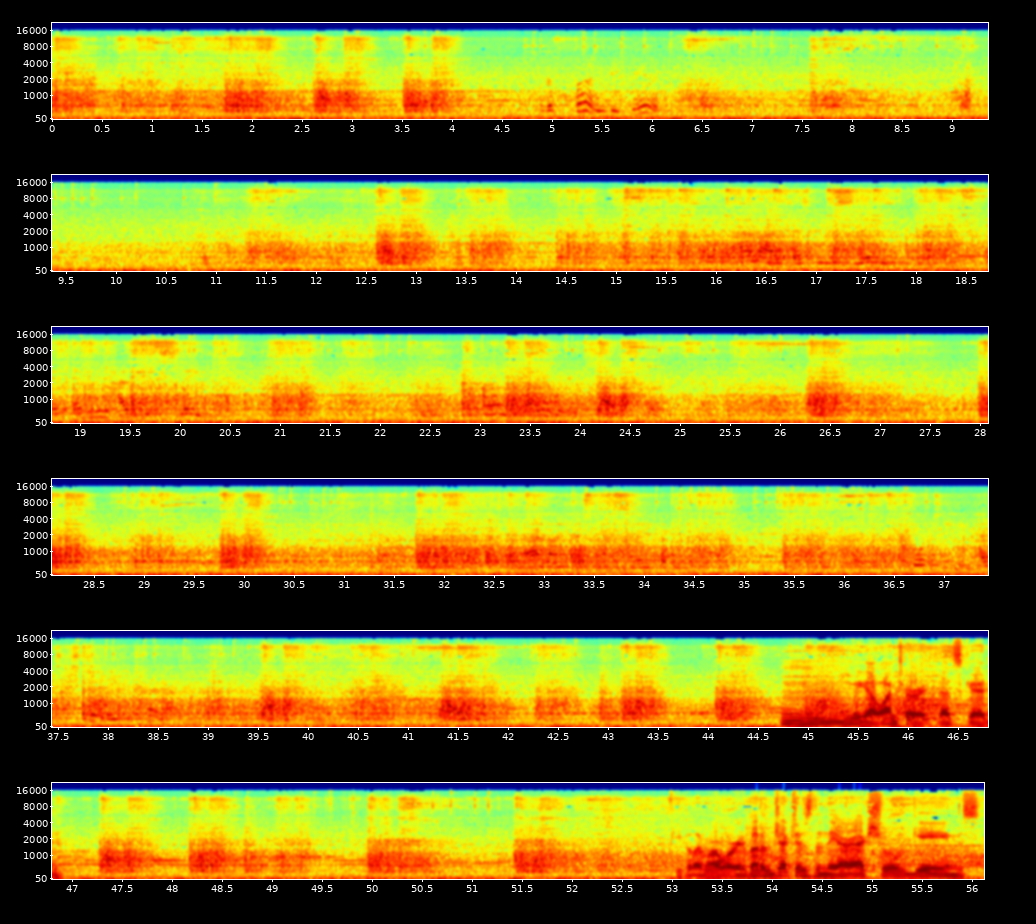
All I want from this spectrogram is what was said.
The fun begins. An ally has been slain. An enemy has been slain. I always shoot first. An ally has been slain. Your team has destroyed a turret. Thanks. Hmm, we got one turret. That's good. People are more worried about objectives than they are actual games.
